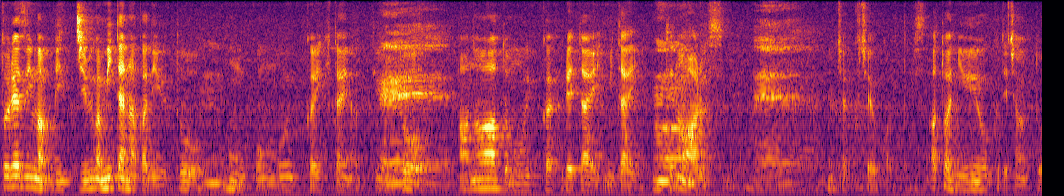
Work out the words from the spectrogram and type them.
とりあえず今び自分が見た中で言うと、ん。香港もう一回行きたいなっていうへのとあのアートもう一回触れたい見たいっていうのはあるですね、へめちゃくちゃ良かったです。あとはニューヨークでちゃんと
